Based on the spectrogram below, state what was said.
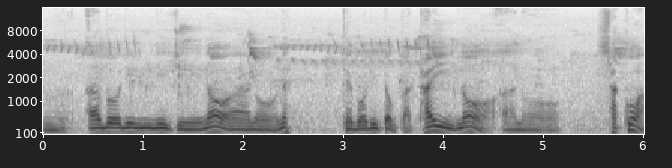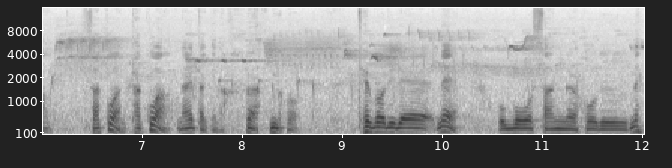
うん、アボリニジのあのね手彫りとかタイのあの錯案錯案たくあん何やったっけな。あの手彫りでねお坊さんが彫るね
